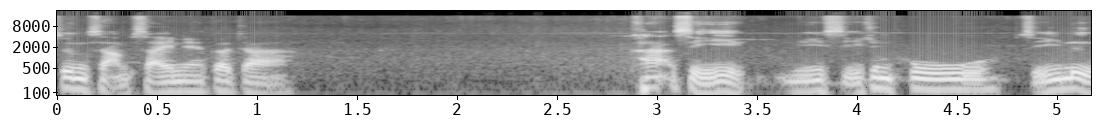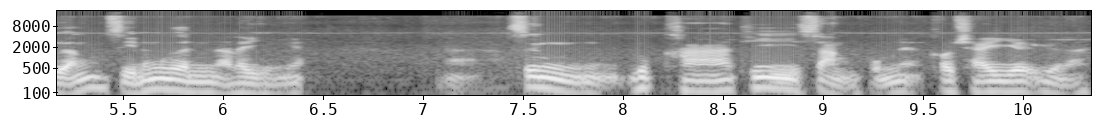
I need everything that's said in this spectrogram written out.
ซึ่งสามไซส์เนี่ยก็จะคละสีอีกมีสีชมพู สีเหลือง สีน้ำเงินอะไรอย่างเงี้ยซึ่งลูกค้าที่สั่งผมเนี่ยเขาใช้เยอะอยู่นะ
